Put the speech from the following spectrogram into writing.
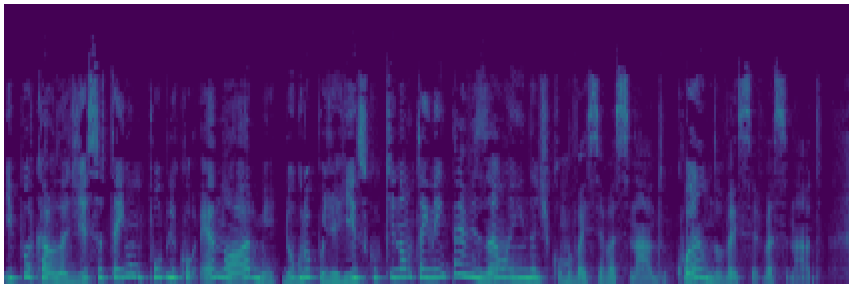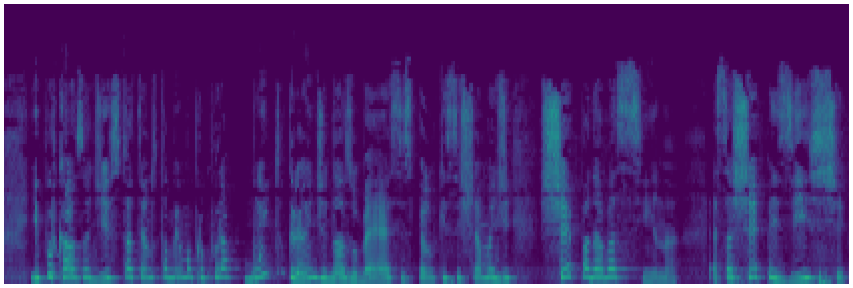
E por causa disso, tem um público enorme do grupo de risco que não tem nem previsão ainda de como vai ser vacinado, quando vai ser vacinado. E por causa disso, está tendo também uma procura muito grande nas UBSs pelo que se chama de chepa da vacina. Essa chepa existe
